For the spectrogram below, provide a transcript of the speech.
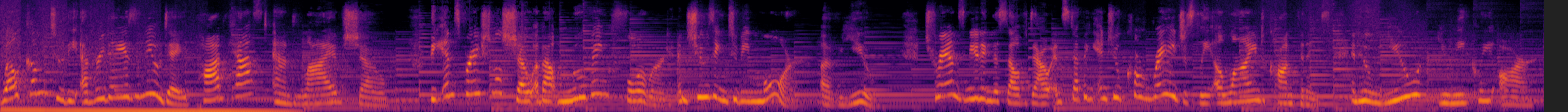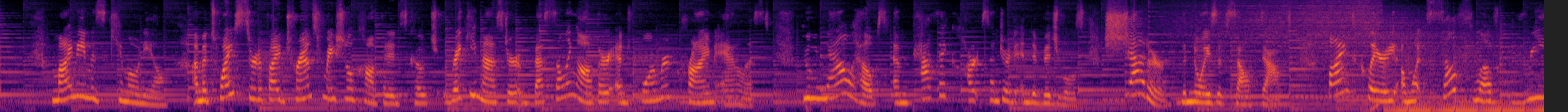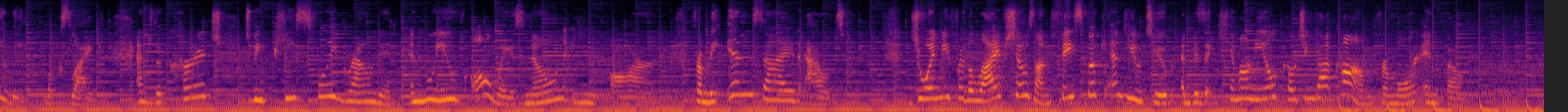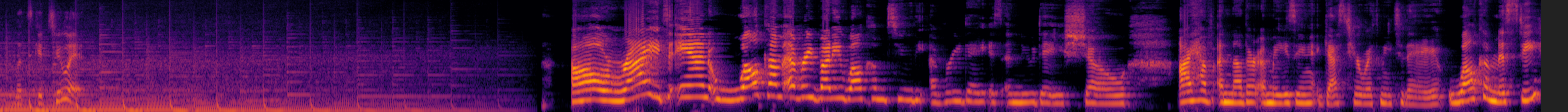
Welcome to the Everyday is a New Day podcast and live show, the inspirational show about moving forward and choosing to be more of you, transmuting the self doubt and stepping into courageously aligned confidence in who you uniquely are. My name is Kim O'Neill. I'm a twice certified transformational confidence coach, Reiki master, best-selling author, and former crime analyst who now helps empathic, heart-centered individuals shatter the noise of self-doubt, find clarity on what self-love really looks like, and the courage to be peacefully grounded in who you've always known you are, from the inside out. Join me for the live shows on Facebook and YouTube and visit KimO'NeillCoaching.com for more info let's get to it. All right. And welcome, everybody. Welcome to the Everyday is a New Day show. I have another amazing guest here with me today. Welcome, Misty.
